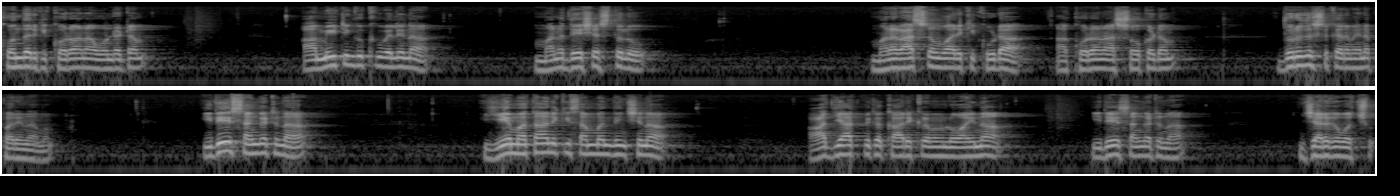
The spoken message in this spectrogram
కొందరికి కరోనా ఉండటం ఆ మీటింగుకు వెళ్ళిన మన దేశస్థులు మన రాష్ట్రం వారికి కూడా ఆ కరోనా సోకడం దురదృష్టకరమైన పరిణామం. ఇదే సంఘటన ఏ మతానికి సంబంధించిన ఆధ్యాత్మిక కార్యక్రమంలో అయినా ఇదే సంఘటన జరగవచ్చు.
